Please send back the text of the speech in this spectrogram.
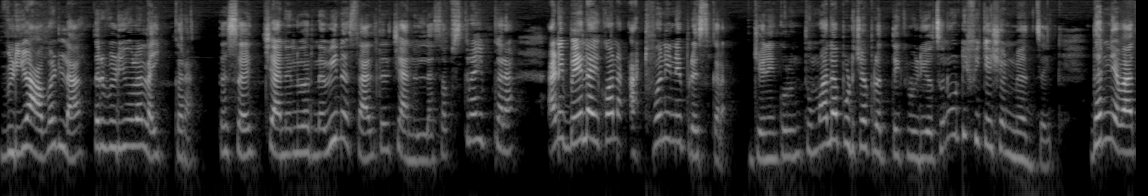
व्हिडिओ आवडला तर व्हिडिओला लाईक करा. तसंच चॅनलवर नवीन असाल तर चॅनलला सबस्क्राईब करा आणि बेल आयकॉन आठवणीने प्रेस करा जेणेकरून तुम्हाला पुढच्या प्रत्येक व्हिडिओचं नोटिफिकेशन मिळत जाईल. धन्यवाद!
